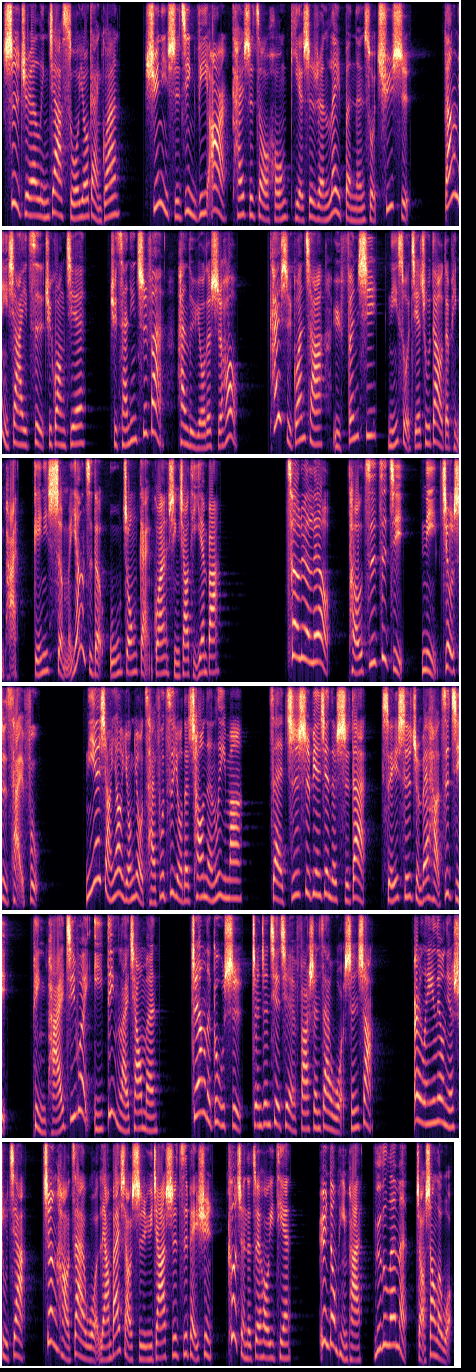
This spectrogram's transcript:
视觉凌驾所有感官，虚拟实境 VR 开始走红，也是人类本能所驱使。当你下一次去逛街、去餐厅吃饭和旅游的时候，开始观察与分析你所接触到的品牌给你什么样子的五种感官行销体验吧。策略六：投资自己，你就是财富。你也想要拥有财富自由的超能力吗？在知识变现的时代，随时准备好自己，品牌机会一定来敲门。这样的故事真真切切发生在我身上。二零一六年暑假，正好在我两百小时瑜伽师资培训课程的最后一天，运动品牌 Lululemon 找上了我。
